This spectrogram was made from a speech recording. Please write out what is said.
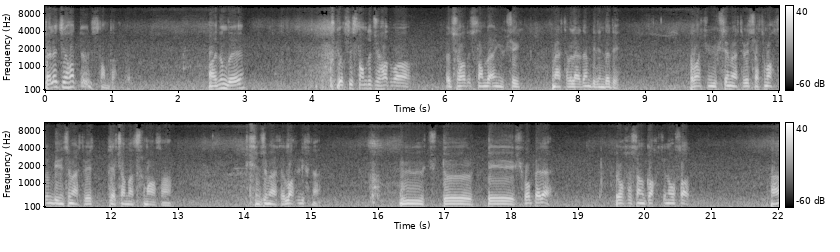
Belə cihad deyil İslamda. Aydındır? Yoxsa İslamda cihad var və cihad İslamda ən yüksək mərtəbələrdən birindədir. Lakin yüksək mərtəbəyə çatmaq üçün birinci mərtəbəyə pləkanla çıxmalısan. İkinci mərtəbə, laf liflə. 3, 4, 5, və belə. Yoxsa sən qalx ki, nə o saat. Hə?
